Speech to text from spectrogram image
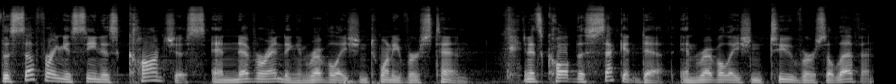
The suffering is seen as conscious and never ending in Revelation 20, verse 10. And it's called the second death in Revelation 2, verse 11.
